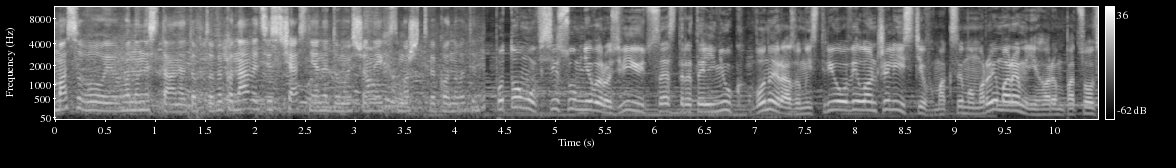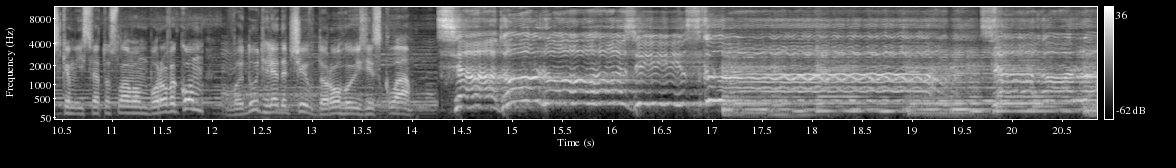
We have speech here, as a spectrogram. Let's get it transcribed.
масовою воно не стане. Тобто виконавиці сучасні, я не думаю, що вони їх зможуть виконувати. По тому всі сумніви розвіють сестри Тельнюк. Вони разом із тріо вілончелістів Максимом Римарем, Ігорем Пацовським і Святославом Боровиком ведуть глядачів дорогою зі скла. Ця дорога зі скла, ця дорога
